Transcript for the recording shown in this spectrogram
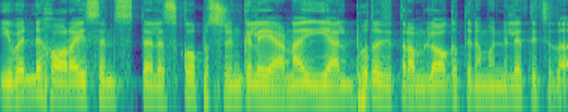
ഇവന്റ് ഹൊറൈസൻസ് ടെലസ്കോപ്പ് ശൃംഖലയാണ് ഈ അത്ഭുത ചിത്രം ലോകത്തിന് മുന്നിലെത്തിച്ചത്.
